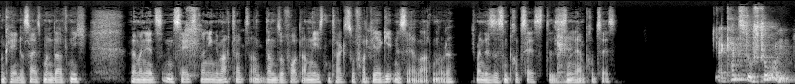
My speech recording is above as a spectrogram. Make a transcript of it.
Okay, das heißt, man darf nicht, wenn man jetzt ein Sales-Training gemacht hat, dann sofort am nächsten Tag sofort die Ergebnisse erwarten, oder? Ich meine, das ist ein Prozess, das ist ein Lernprozess. Ja, kannst du schon.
